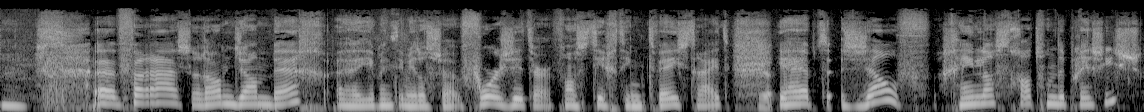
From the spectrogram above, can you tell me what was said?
Uh, Faraz Ramjanbeg, uh, je bent inmiddels uh, voorzitter van Stichting Tweestrijd. Ja. Je hebt zelf geen last gehad van depressies.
